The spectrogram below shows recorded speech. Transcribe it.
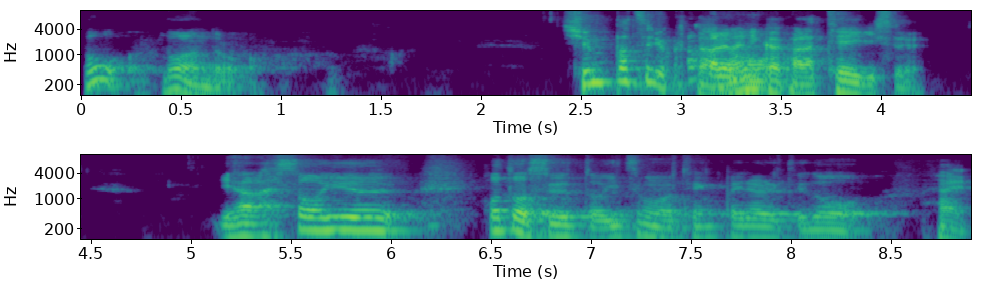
どう、どうなんだろ瞬発力とは何かから定義する？う。いや、そういうことをするといつもの展開になるけど、はい。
